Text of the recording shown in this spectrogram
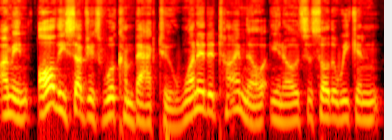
I mean, all these subjects we'll come back to one at a time, though. You know, it's so that we can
